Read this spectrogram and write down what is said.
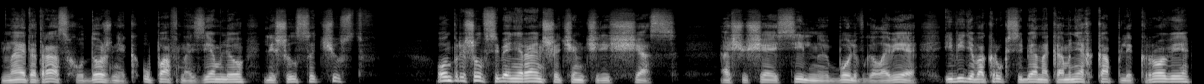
На этот раз художник, упав на землю, лишился чувств. Он пришел в себя не раньше, чем через час. Ощущая сильную боль в голове и видя вокруг себя на камнях капли крови,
